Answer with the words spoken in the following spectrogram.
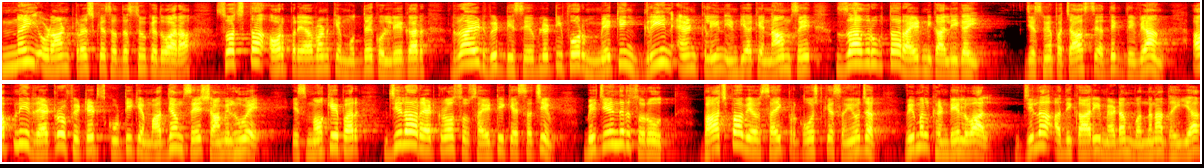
नई उड़ान ट्रस्ट के सदस्यों के द्वारा स्वच्छता और पर्यावरण के मुद्दे को लेकर ride with disability for making green and clean India के नाम से जागरूकता राइड निकाली गई। जिसमें 50 से अधिक दिव्यांग अपनी रेट्रोफिटेड स्कूटी के माध्यम से शामिल हुए। इस मौके पर जिला रेडक्रॉस सोसाइटी के सचिव विजेंद्र स्वरूप भाजपा व्यवसायिक प्रकोष्ठ के संयोजक विमल खंडेलवाल, जिला अधिकारी मैडम वंदना दहिया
